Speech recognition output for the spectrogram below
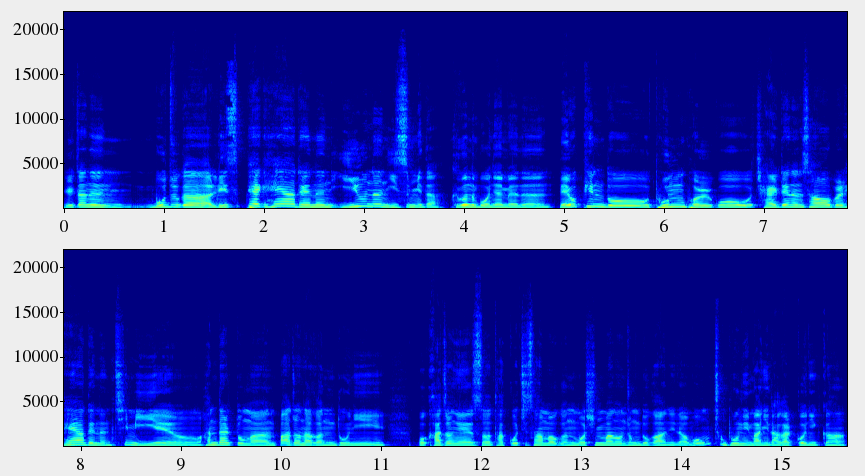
일단은 모두가 리스펙 해야 되는 이유는 있습니다. 그거는 뭐냐면은 네오핀도 돈 벌고 잘 되는 사업을 해야 되는 팀이에요. 한 달 동안 빠져나가는 돈이 뭐 가정에서 닭꼬치 사 먹은 뭐 10만 원 정도가 아니라 뭐 엄청 돈이 많이 나갈 거니까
